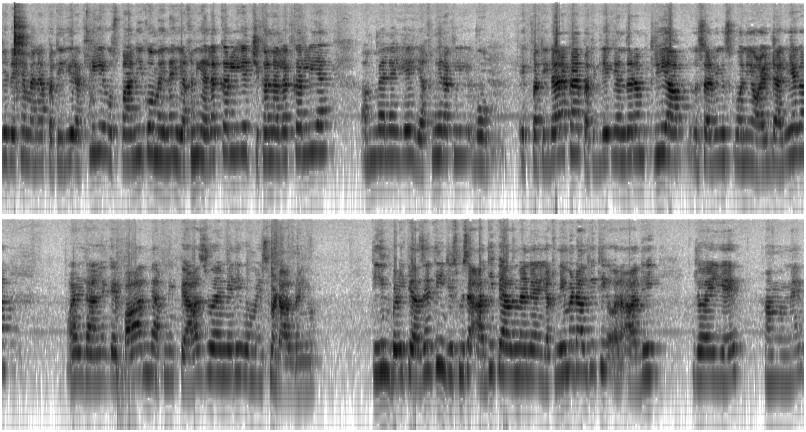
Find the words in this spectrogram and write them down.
ये देखें मैंने पतीली रख ली है। उस पानी को मैंने यखनी अलग कर ली है, चिकन अलग कर लिया है। अब मैंने ये यखनी रख ली। वो एक पतीला रखा है। पतीले के अंदर हम थ्री आप सर्विंग स्पून ही ऑयल डालिएगा। ऑयल डालने के बाद मैं अपनी प्याज जो है मेरी, वो मैं इसमें डाल रही हूँ। तीन बड़ी प्याजें थी, जिसमें से आधी प्याज मैंने यखनी में डाल दी थी और आधी जो है ये हमने,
